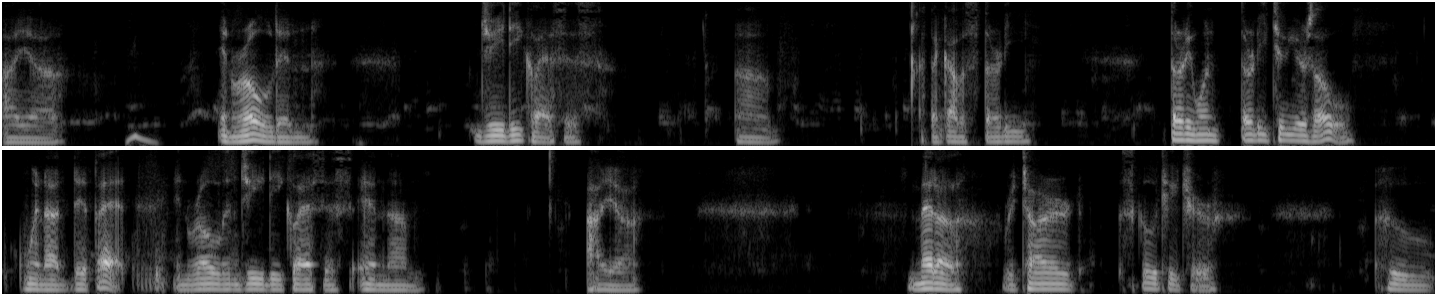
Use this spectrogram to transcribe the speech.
I uh, enrolled in GED classes. Um, I think I was 30, 31, 32 years old when I did that, enrolled in GED classes. And um, I uh, met a retired school teacher who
